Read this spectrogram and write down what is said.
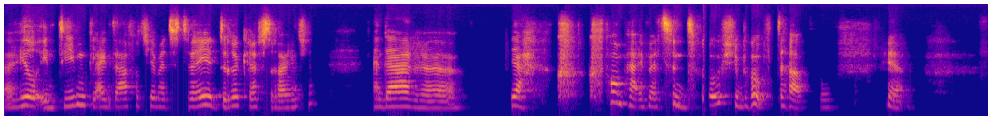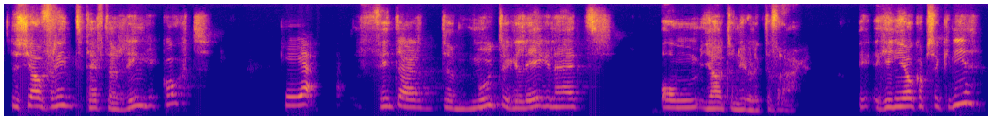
heel intiem, klein tafeltje met z'n tweeën, druk restaurantje. En daar ja, kwam hij met zijn doosje boven tafel. Ja. Dus jouw vriend heeft een ring gekocht? Ja. Vindt daar de moed, de gelegenheid om jou ten huwelijk te vragen? Ging je ook op zijn knieën?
